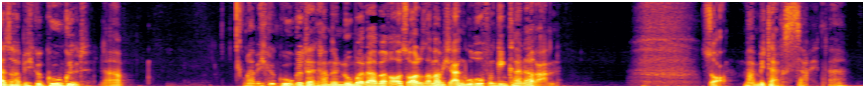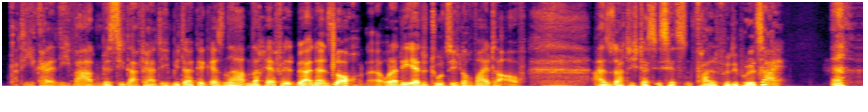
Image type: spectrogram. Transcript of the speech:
Also habe ich gegoogelt. Ja. Habe ich gegoogelt, da kam eine Nummer dabei raus. Ordnungsamt habe ich angerufen, ging keiner ran. So, mal Mittagszeit. Ne? Dachte ich, kann ja nicht warten, bis die da fertig Mittag gegessen haben. Nachher fällt mir einer ins Loch. Ne? Oder die Erde tut sich noch weiter auf. Also dachte ich, das ist jetzt ein Fall für die Polizei.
